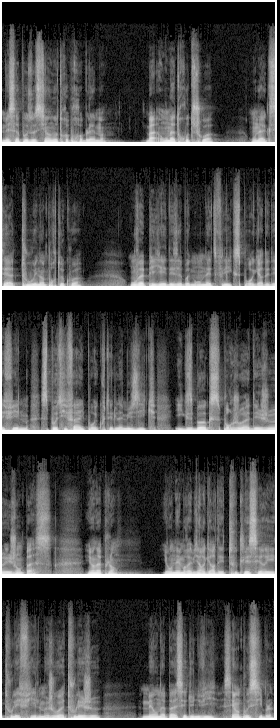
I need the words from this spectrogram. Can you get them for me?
mais ça pose aussi un autre problème. Bah, on a trop de choix. On a accès à tout et n'importe quoi. On va payer des abonnements Netflix pour regarder des films, Spotify pour écouter de la musique, Xbox pour jouer à des jeux et j'en passe. Il y en a plein. Et on aimerait bien regarder toutes les séries, tous les films, jouer à tous les jeux. Mais on n'a pas assez d'une vie, c'est impossible.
